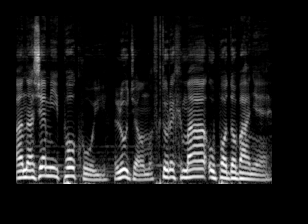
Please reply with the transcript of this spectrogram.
a na ziemi pokój ludziom, w których ma upodobanie.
